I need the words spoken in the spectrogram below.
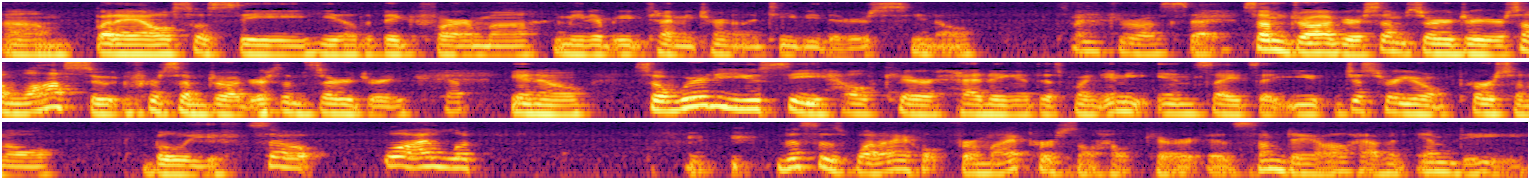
Um, but I also see, you know, the big pharma. I mean, every time you turn on the TV, there's, you know, some drugs that some drug or some surgery or some lawsuit for some drug or some surgery. Yep. You know, so where do you see healthcare heading at this point? Any insights that you just for your own personal belief? So, well, I look. This is what I hope for my personal healthcare is someday I'll have an MD,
